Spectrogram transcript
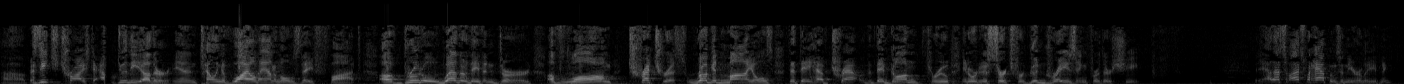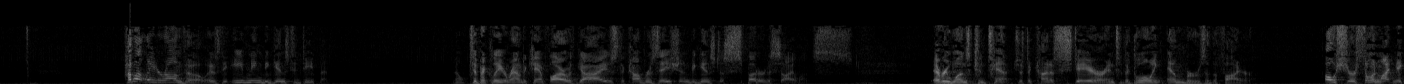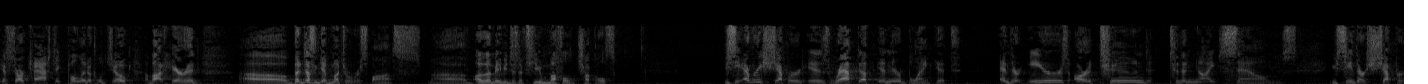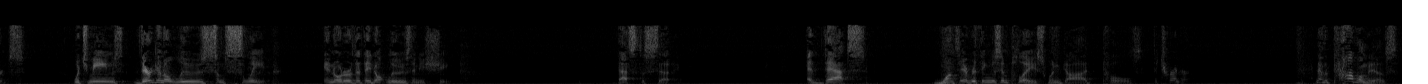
Uh, as each tries to outdo the other in telling of wild animals they've fought, of brutal weather they've endured, of long, treacherous, rugged miles that they have tra- that they've gone through in order to search for good grazing for their sheep. Yeah, that's, that's what happens in the early evening. How about later on, though, as the evening begins to deepen? Well, typically around a campfire with guys, the conversation begins to sputter to silence. Everyone's content just to kind of stare into the glowing embers of the fire. Oh, sure, someone might make a sarcastic political joke about Herod, uh, but it doesn't get much of a response, uh, other than maybe just a few muffled chuckles. You see, every shepherd is wrapped up in their blanket, and their ears are attuned to the night sounds. You see, they're shepherds, which means they're going to lose some sleep in order that they don't lose any sheep. That's the setting. And that's once everything is in place when God pulls the trigger. Now, the problem is,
